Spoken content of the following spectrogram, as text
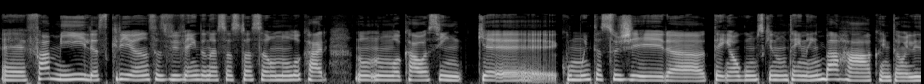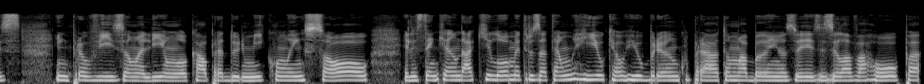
é, famílias, crianças vivendo nessa situação num local, num, num, local assim que é com muita sujeira. Tem alguns que não tem nem barraca, então eles improvisam ali um local para dormir com lençol. Eles têm que andar quilômetros até um rio, que é o Rio Branco, para tomar banho às vezes e lavar roupa.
